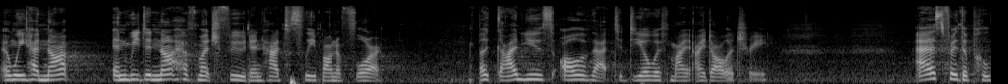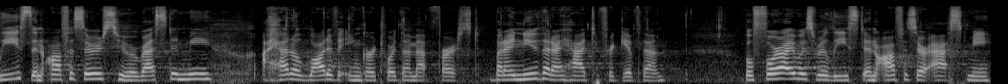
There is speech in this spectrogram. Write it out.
and we had not and we did not have much food and had to sleep on a floor. But God used all of that to deal with my idolatry. As for the police and officers who arrested me, I had a lot of anger toward them at first, but I knew that I had to forgive them. Before I was released, an officer asked me,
